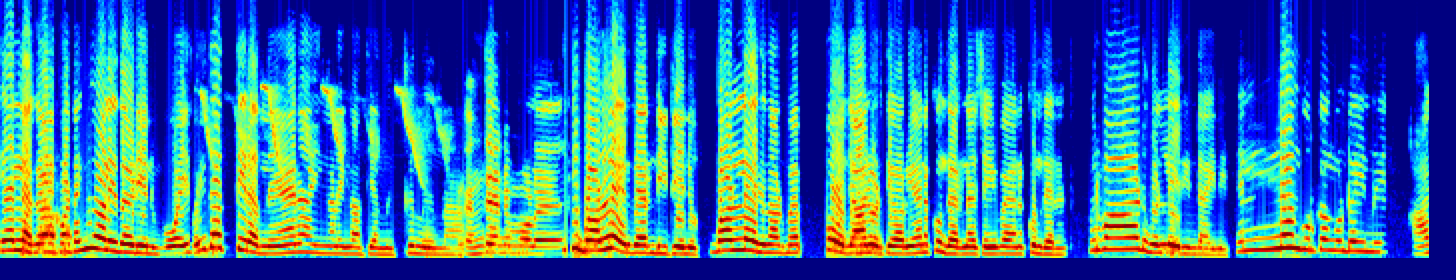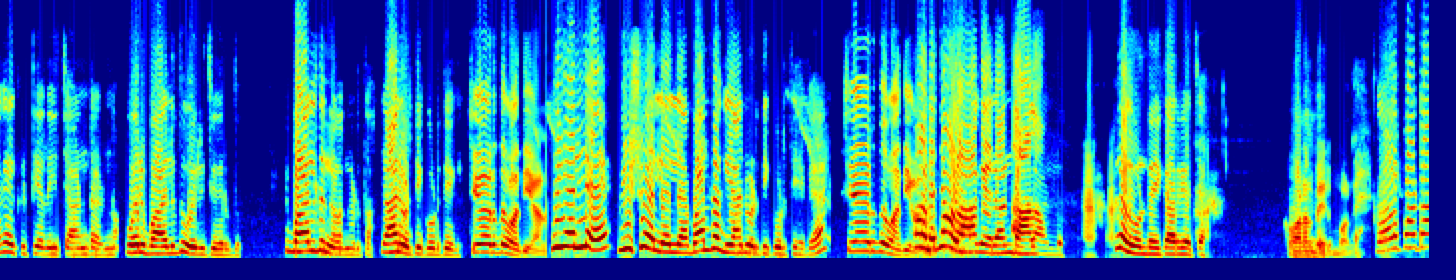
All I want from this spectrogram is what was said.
അല്ല കേളപ്പാട്ട ഇങ്ങളെ തേടിയനും പോയി. ഇതെത്തിര നേരാ ഇങ്ങളെ കാത്തിയാ നിക്കുന്ന എന്തേനും മോളെ? ഈ വെള്ളേര് തരണ്ടീറ്റേനു വെള്ളേര് നടുമ്പോ എപ്പോ ഞാനും എടുത്തി പറയും എനക്കും തരണ ചെയ്യുമ്പോ എനക്കും തരണം. ഒരുപാട് വെള്ളേരി ഉണ്ടായിന്. എല്ലാം കുറുക്കം കൊണ്ടുപോയിന്ന്. ആകെ കിട്ടിയത് ഈ ചണ്ടെണ്ണം ഒരു വലുതും ഒരു ചെറുതും. ഈ വലുത് കളങ്ങെടുത്ത ഞാനും എടുത്തി കൊടുത്തേക്ക്. ചേർത്ത് മതിയാണ് ഈ അല്ലേ? വിഷു അല്ലേ അല്ലേ? വലുതൊക്കെ ഞാനും എടുത്തി കൊടുത്തേക്ക്. ചേർത്ത് മതിയാണ് ഞങ്ങൾ ആകെ രണ്ടാളാണല്ലോ. നിങ്ങൾ കൊണ്ടുപോയി കറി വെച്ച. ഓണം വരും മോളെ. കേളപ്പാട്ടാ?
